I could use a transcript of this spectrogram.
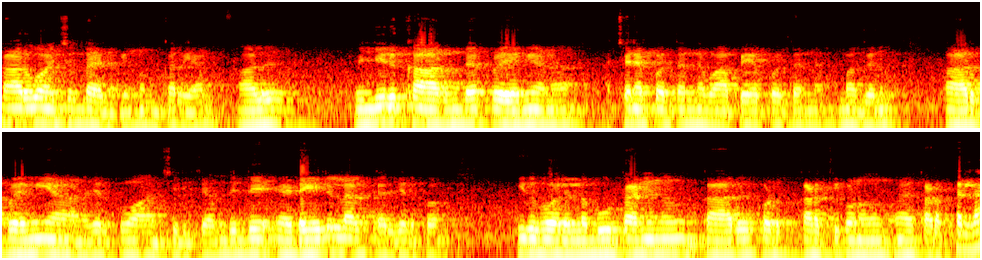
കാർ വാങ്ങിച്ചിട്ടുണ്ടായിരിക്കും. നമുക്കറിയാം. ആൾ വലിയൊരു കാറിന്റെ പ്രേമിയാണ്. അച്ഛനെ പോലെ തന്നെ വാപ്പയെ പോലെ തന്നെ മകനും കാർ പ്രേമിയാണ് ചിലപ്പോൾ വാങ്ങിച്ചിരിക്കാം ഇതിന്റെ ഇടയിലുള്ള ആൾക്കാർ ചിലപ്പോൾ ഇതുപോലെയുള്ള ഭൂട്ടാനിൽ നിന്നും കാറ് കൊടു കടത്തി കൊണ്ടുവന്ന് കടത്തല്ല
